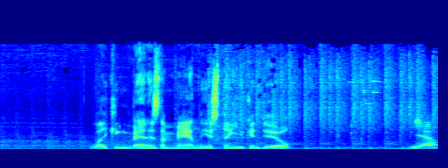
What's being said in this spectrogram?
Liking men is the manliest thing you can do. Yeah.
